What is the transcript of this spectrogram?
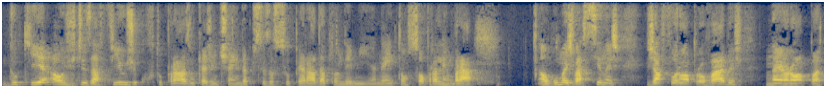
do que aos desafios de curto prazo que a gente ainda precisa superar da pandemia. Né? Então, só para lembrar, Algumas vacinas já foram aprovadas na Europa,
